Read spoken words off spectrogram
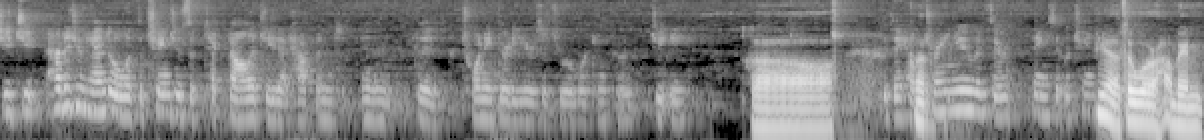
did you, how did you handle with the changes of technology that happened in the 20, 30 years that you were working for GE? Uh, Did they help train you? Is there things that were changing? yeah, there were. I mean,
